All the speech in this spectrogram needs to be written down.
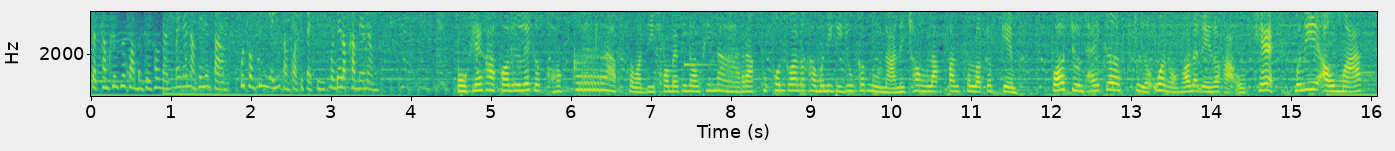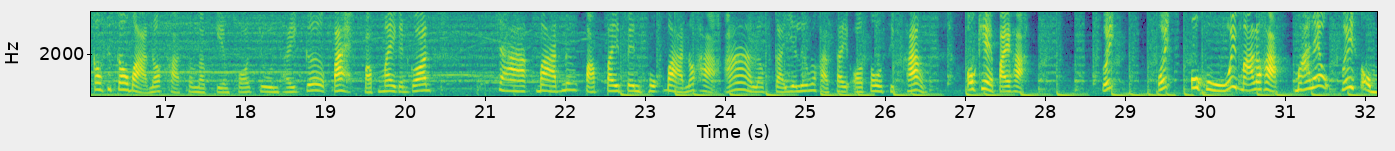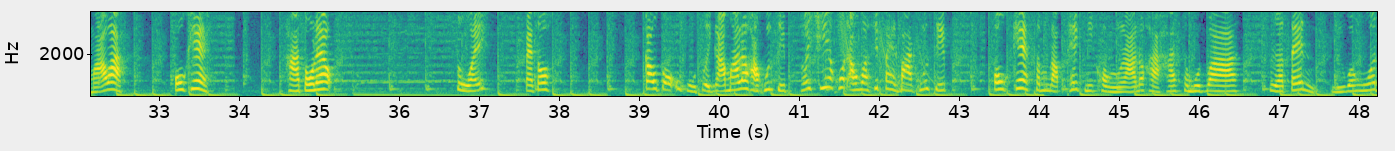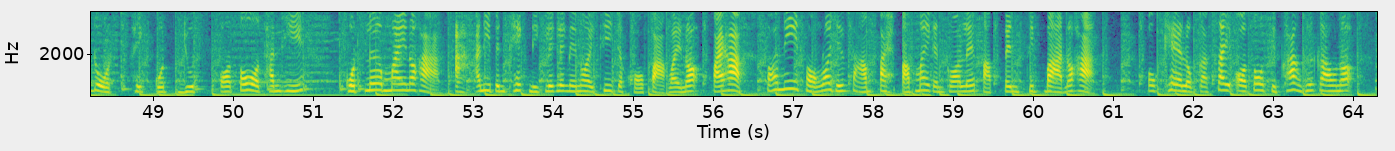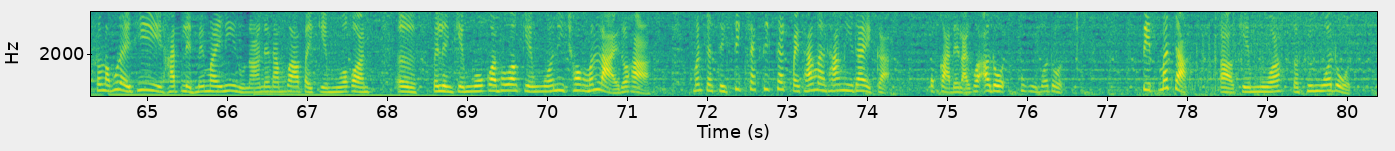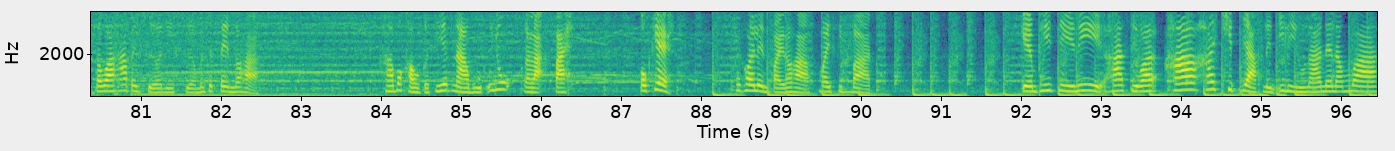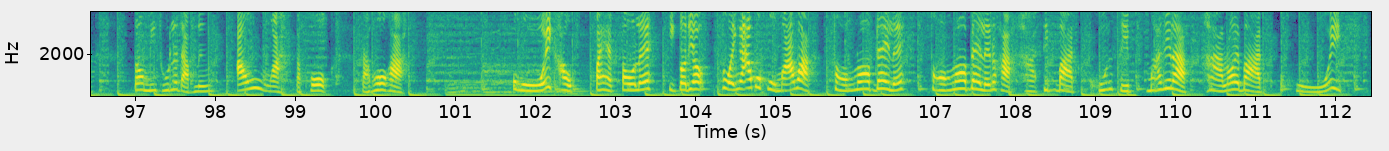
จัดทำขึ้นเพื่อความบันเทิงเท่านั้น ไม่แนะนำให้เล่นตาม ผู้ชมที่มีอายุต่ำกว่า 18 ปีควรได้รับคำแนะนำโอเคค่ะ ก่อนอื่นเลยก็ขอกราบสวัสดีพ่อแม่พี่น้องที่น่ารักทุกคนก่อนนะคะมื่อนี้ก็อยู่กับหนูนาในช่องรักปันสล็อตกับเกม Fortune Tiger เสืออ้วนของเขานั่นเองเนาะค่ะโอเคมื่อนี้เอามาร์ก99 บาทเนาะค่ะสำหรับเกม Fortune Tiger ไปปรับไม่กันก่อน จากบาทหนึ่งปรับไปเป็น 6 บาทเนาะค่ะอ่าแล้วก็อย่าลืมเนาะค่ะใส่ออโต้10 ครั้ง โอเคไปค่ะ เฮ้ย เฮ้ย โอ้โห มาแล้วค่ะ มาแล้ว เฮ้ย สมมาว่ะ โอเค หาโตแล้ว สวย แปดโตเก้าโตโอ้โห สวยงามมาแล้วค่ะคูณสิบเฮ้ย เชี่ยโคตรเอาว่ะสิบแปดบาทคูณสิบโอเคสำหรับเทคนิคของร้านเนาะค่ะหากสมมติว่าเสือเต้น หรือว่างัวโดด ให้กดหยุดออโต้ทันทีกดเริ่มไม่เนาะค่ะ อะ อันนี้เป็นเทคนิคเล็กๆ น้อยๆ ที่จะขอฝากไว้เนาะ ไปค่ะ ตอนนี้ 273ไปปรับไม้กันก่อนเลยปรับเป็น 10 บาทเนาะค่ะ โอเคเราก็ใส่ auto 10 ข้างคือเก่าเนาะสำหรับผู้ใดที่หัดเล่นใหม่นี่หนูนาแนะนำว่าไปเกมงัวก่อน เออ ไปเล่นเกมงัวก่อนเพราะว่าเกมงัวนี่ช่องมันหลายเนาะค่ะ มันจะซิกซิกแซกซิกแซกไปทั้งนั้นทั้งนี้ได้กะ โอกาสได้หลายกว่าเอาโดดโอ้โหว่าโดด ติดมาจากอ่าเกมงัวก็คืองัวโดด แต่ว่าถ้าเป็นเสือนี่เสือมันจะเต้นเนาะค่ะถ้าพวกเขากระเทียดนาบูดอุยุนั่นละไป โอเค ค่อยๆเล่นไปเนาะค่ะไม่สิบบาท เกมพีจีนี่ห้าสิว่าห้าห้าคิดอยากเล่นอีลีนูนะแนะนำว่าต้องมีทุนระดับหนึ่งเอ้าว่ะตะโพกตะโพกค่ะ โอ้โหเข่าแปดโตวเลย อีกตัวเดียวสวยงามโอ้โหมาว่ะสองรอบได้เลยสองรอบได้เลยนะคะหาสิบบาทคูณสิบมาที่ล่ะหาร้อยบาทโอ้โห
